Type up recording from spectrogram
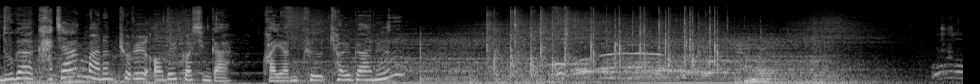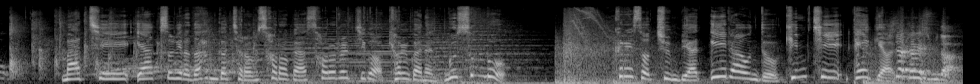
누가 가장 많은 표를 얻을 것인가? 과연 그 결과는? 마치 약속이라도 한 것처럼 서로가 서로를 찍어 결과는 무승부. 그래서 준비한 2라운드 김치 대결. 시작하겠습니다.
